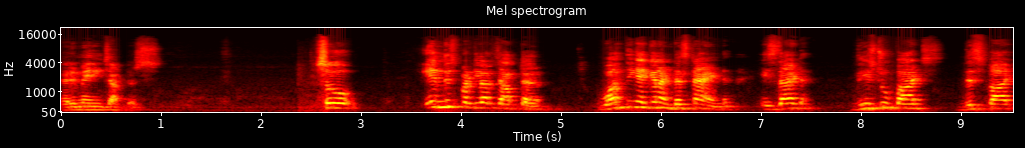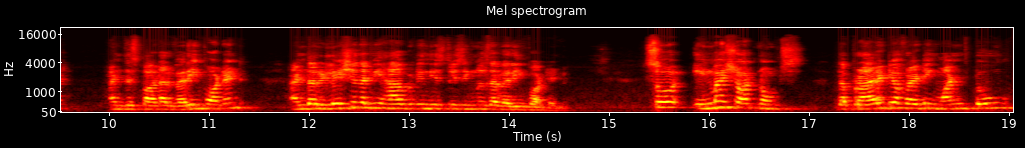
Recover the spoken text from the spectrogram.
remaining chapters. So in this particular chapter, one thing I can understand is that these two parts, this part and this part are very important and the relation that we have between these three signals are very important. So in my short notes, the priority of writing 1, 2,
